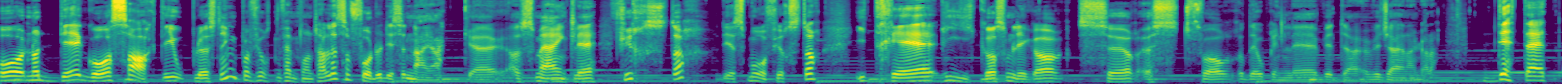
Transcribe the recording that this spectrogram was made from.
Og når det går sakte i oppløsning på 1400-1500-tallet, så får du disse nayak, eh, altså som er egentlig fyrster. De er småfyrster i tre riker som ligger sør-øst for det opprinnelige Vijayanagara. Dette er, et,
